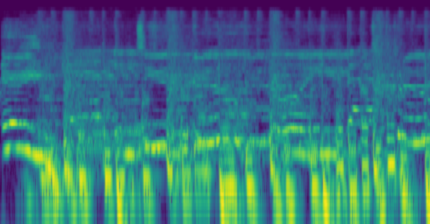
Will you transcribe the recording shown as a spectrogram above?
1. Into the groove, boy, you got to prove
